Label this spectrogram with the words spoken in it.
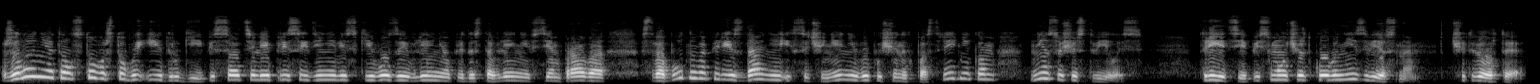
Желание Толстого, чтобы и другие писатели присоединились к его заявлению о предоставлении всем права свободного переиздания их сочинений, выпущенных посредником, не осуществилось. Третье. Письмо Черткова неизвестно. Четвертое.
